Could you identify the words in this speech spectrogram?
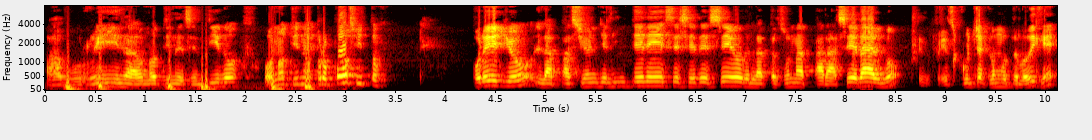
aburrida o no tiene sentido o no tiene propósito. Por ello, la pasión y el interés, ese deseo de la persona para hacer algo, escucha como te lo dije,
